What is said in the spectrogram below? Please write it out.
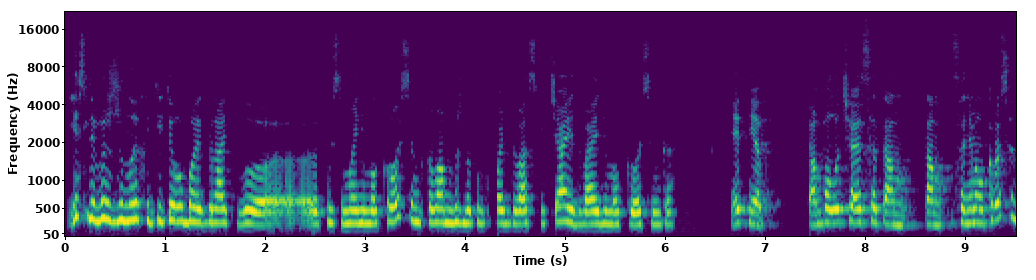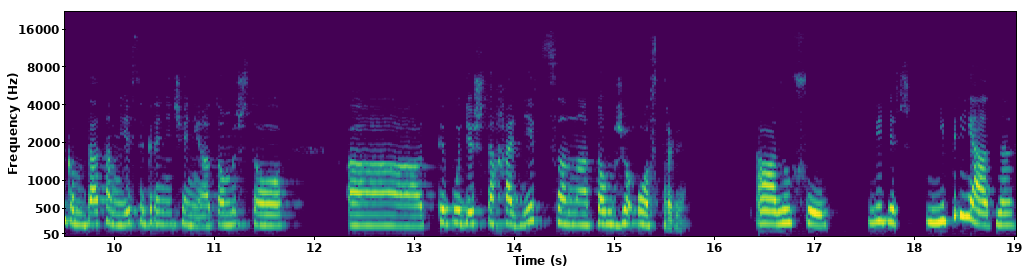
если вы с женой хотите оба играть в, э, допустим, Animal Crossing, то вам нужно покупать два свеча и два Animal Crossing. Нет-нет, там получается, там, там с Animal Crossing, да, там есть ограничения о том, что а, ты будешь находиться на том же острове. А, ну фу. Видишь, неприятно.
